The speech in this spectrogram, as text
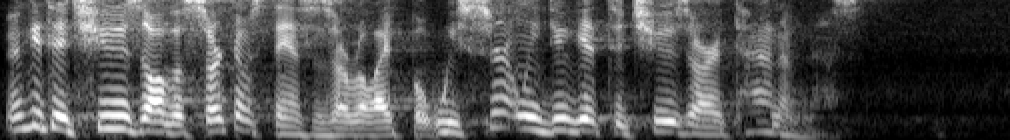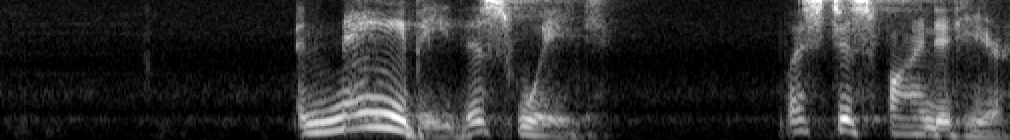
We don't get to choose all the circumstances of our life, but we certainly do get to choose our attentiveness. And maybe this week, let's just find it here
